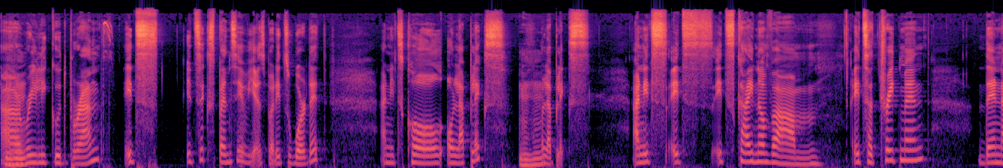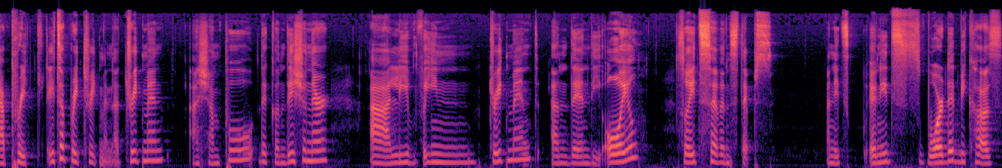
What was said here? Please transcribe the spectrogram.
a Mhm. really good brand. It's it's expensive, yes, but it's worth it. And it's called Olaplex. mm-hmm. Olaplex, and it's it's it's kind of um it's a treatment, then a pre it's a pre-treatment, a treatment, a shampoo, the conditioner, a leave-in treatment, and then the oil. So it's seven steps, and it's and it's worth it because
